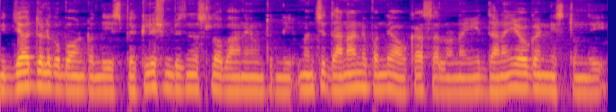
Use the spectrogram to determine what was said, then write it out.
విద్యార్థులకు బాగుంటుంది. స్పెక్యులేషన్ బిజినెస్లో బాగానే ఉంటుంది. మంచి ధనాన్ని పొందే అవకాశాలు ఉన్నాయి. ధనయోగాన్ని ఇస్తుంది.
